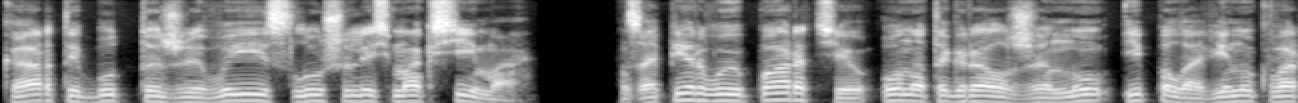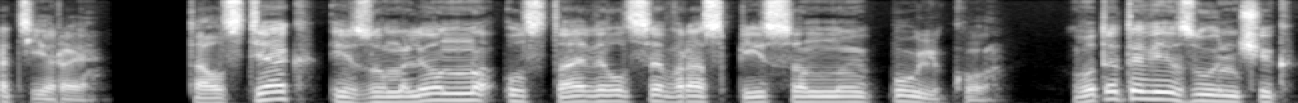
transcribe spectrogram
Карты будто живые слушались Максима. За первую партию он отыграл жену и половину квартиры. Толстяк изумленно уставился в расписанную пульку. «Вот это везунчик,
